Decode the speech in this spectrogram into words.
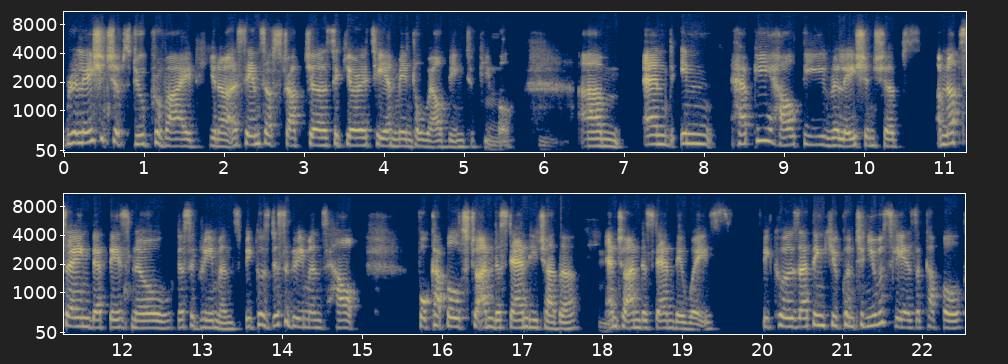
relationships do provide, you know, a sense of structure, security, and mental well-being to people. Mm. Um, and in happy, healthy relationships, I'm not saying that there's no disagreements because disagreements help for couples to understand each other mm. and to understand their ways. Because I think you continuously, as a couple,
